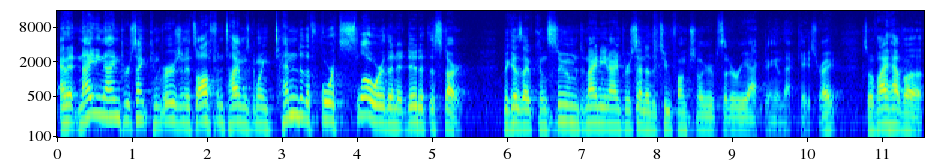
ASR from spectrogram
and at 99% conversion, it's oftentimes going 10 to the fourth slower than it did at the start because I've consumed 99% of the two functional groups that are reacting in that case, right? So if I have a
